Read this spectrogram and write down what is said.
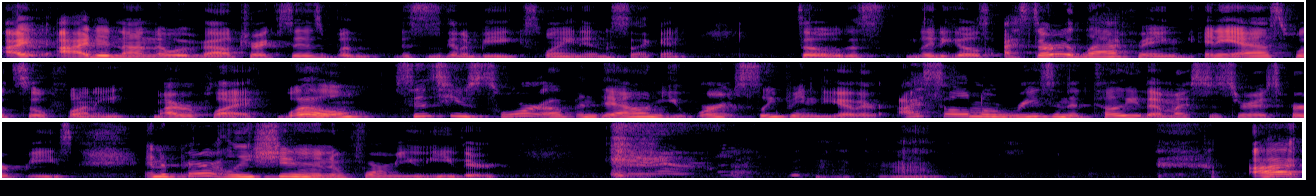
I, I did not know what Valtrex is, but this is going to be explained in a second. So this lady goes, I started laughing and he asked what's so funny. My reply, Well, since you swore up and down you weren't sleeping together, I saw no reason to tell you that my sister has herpes, and apparently she didn't inform you either. I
